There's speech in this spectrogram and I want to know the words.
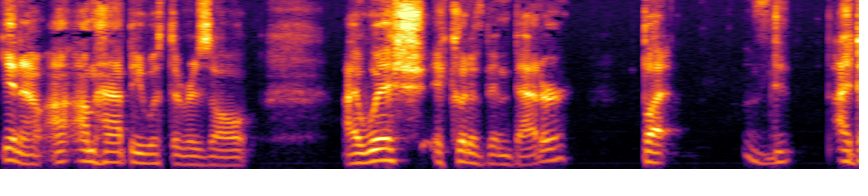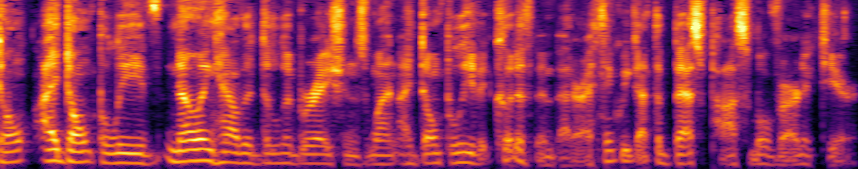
you know I- am happy with the result. I wish it could have been better, but the, I don't I don't believe knowing how the deliberations went, I don't believe it could have been better. I think we got the best possible verdict here.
